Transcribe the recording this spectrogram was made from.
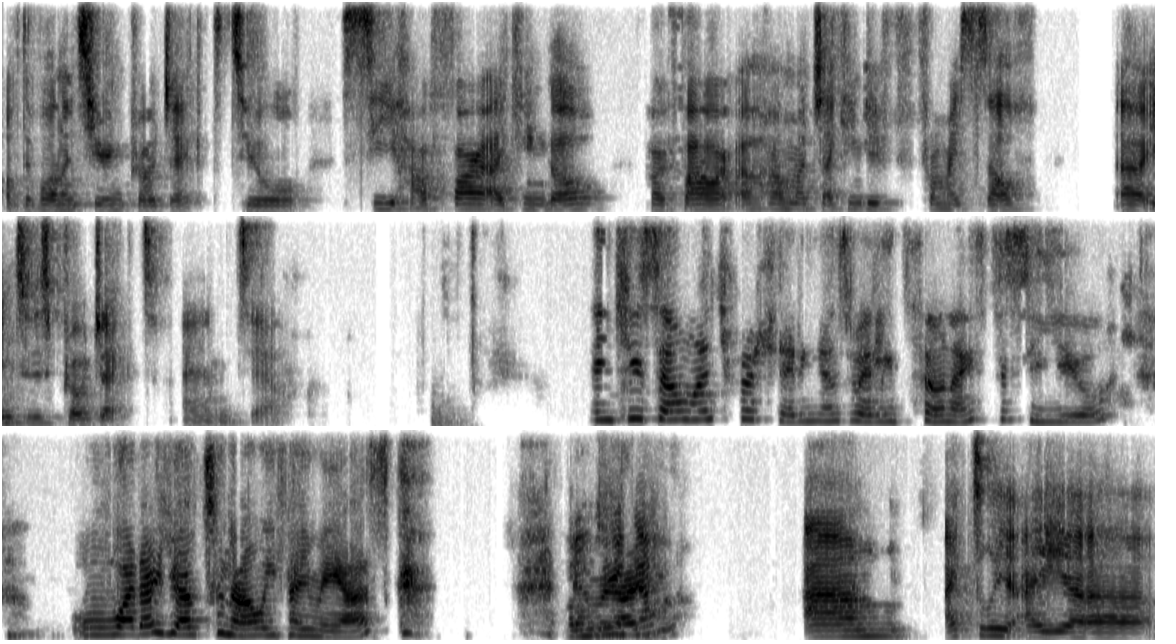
of the volunteering project to see how far I can go, how far, uh, how much I can give from myself uh, into this project. And yeah. Thank you so much for sharing as well. It's so nice to see you. What are you up to now, if I may ask? and where are you? Um, actually, I uh,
